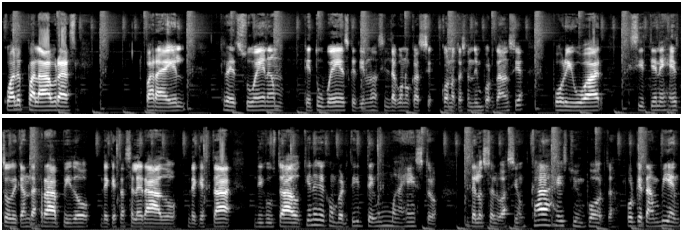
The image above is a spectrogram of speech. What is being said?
cuáles palabras para él resuenan, que tú ves que tiene una cierta connotación de importancia. Por igual, si tienes esto de que anda rápido, de que está acelerado, de que está disgustado, tienes que convertirte en un maestro de la observación. Cada gesto importa, porque también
